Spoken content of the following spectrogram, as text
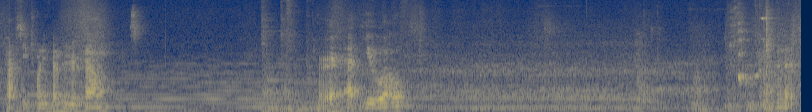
Capacity 2,500 pounds. Or at UL. And that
